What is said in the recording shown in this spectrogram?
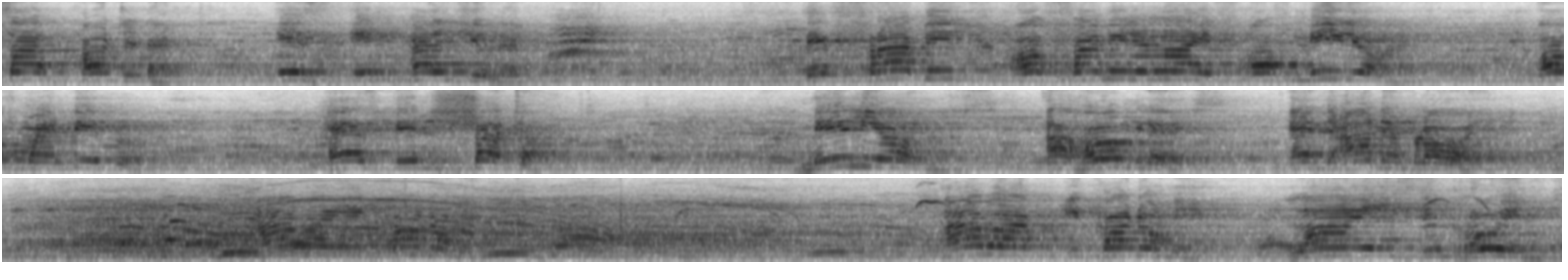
subcontinent is incalculable. The fabric of family life of millions of my people has been shattered. Millions are homeless and unemployed. Our economy, our economy lies in ruins,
